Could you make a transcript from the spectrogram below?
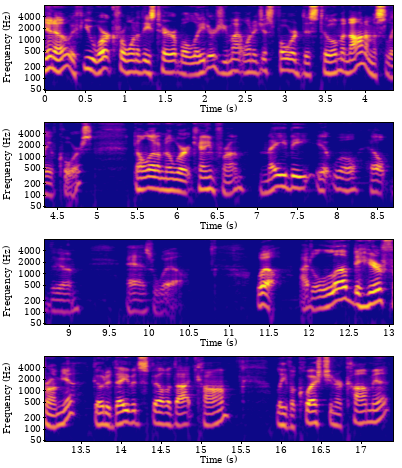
you know, if you work for one of these terrible leaders, you might want to just forward this to them anonymously, of course. Don't let them know where it came from. Maybe it will help them as well. Well, I'd love to hear from you. Go to davidspella.com, leave a question or comment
